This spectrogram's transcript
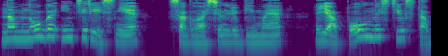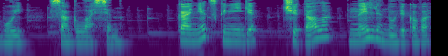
намного интереснее». «Согласен, любимая. Я полностью с тобой согласен». Конец книги. Читала Нелли Новикова.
